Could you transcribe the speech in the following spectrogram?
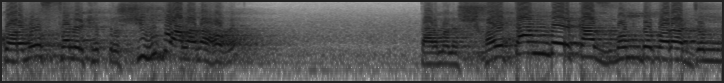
কর্মস্থলের ক্ষেত্র সেহেতু আলাদা হবে। তার মানে শয়তানদের কাজ বন্ধ করার জন্য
